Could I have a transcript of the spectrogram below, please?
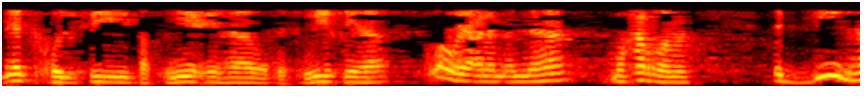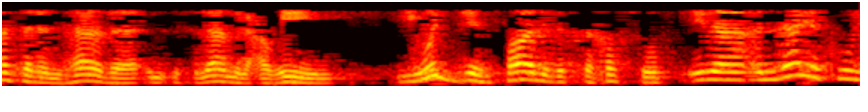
يدخل في تصنيعها وتسويقها وهو يعلم أنها محرمة. الدين مثلا هذا الإسلام العظيم يوجه طالب التخصص إلى أن لا يكون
